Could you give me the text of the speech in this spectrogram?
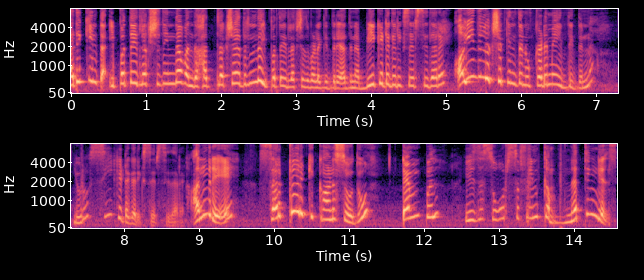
ಅದಕ್ಕಿಂತ ಇಪ್ಪತ್ತೈದು ಲಕ್ಷದಿಂದ ಒಂದು ಹತ್ತು ಲಕ್ಷ ಅದರಿಂದ ಇಪ್ಪತ್ತೈದು ಲಕ್ಷದ ಒಳಗಿದ್ರೆ ಅದನ್ನ ಬಿ ಕೆಟಗರಿಗೆ ಸೇರಿಸಿದ್ದಾರೆ. ಐದು ಲಕ್ಷಕ್ಕಿಂತನೂ ಕಡಿಮೆ ಇದ್ದಿದ್ದನ್ನ ಇವರು ಸಿ ಕೆಟಗರಿಗೆ ಸೇರಿಸಿದ್ದಾರೆ. ಅಂದ್ರೆ ಸರ್ಕಾರಕ್ಕೆ ಕಾಣಿಸೋದು temple is a source of income nothing else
